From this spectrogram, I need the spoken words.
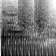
you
